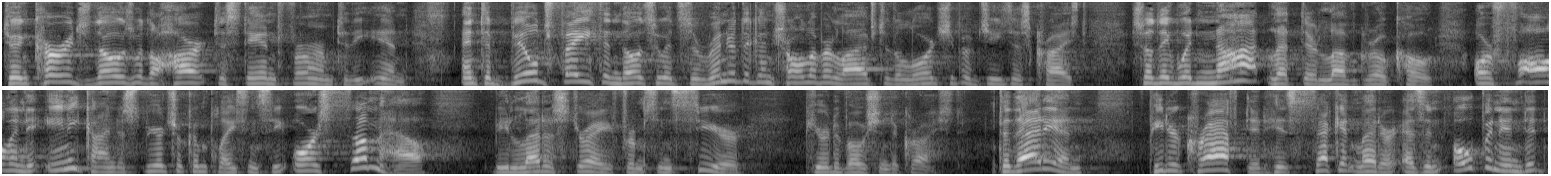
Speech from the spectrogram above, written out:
to encourage those with a heart to stand firm to the end, and to build faith in those who had surrendered the control of their lives to the Lordship of Jesus Christ, so they would not let their love grow cold or fall into any kind of spiritual complacency or somehow be led astray from sincere, pure devotion to Christ. To that end, Peter crafted his second letter as an open ended,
